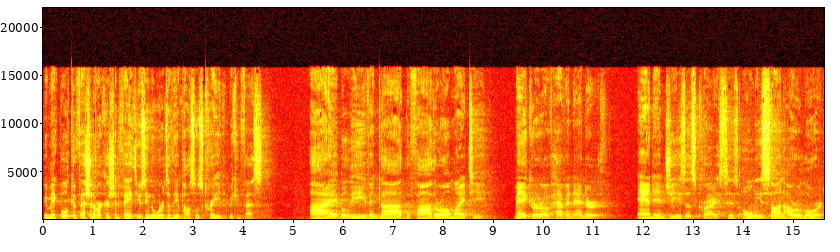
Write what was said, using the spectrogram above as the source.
We make bold confession of our Christian faith using the words of the Apostles' Creed. We confess I believe in God, the Father Almighty, maker of heaven and earth, and in Jesus Christ, his only Son, our Lord,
